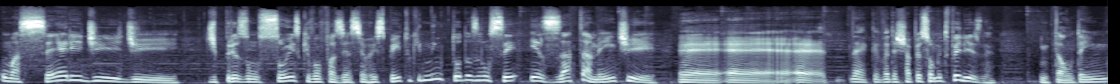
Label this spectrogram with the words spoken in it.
uma série de, de de presunções que vão fazer a seu respeito que nem todas vão ser exatamente é, é, é, né, que vai deixar a pessoa muito feliz, né? Então tem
